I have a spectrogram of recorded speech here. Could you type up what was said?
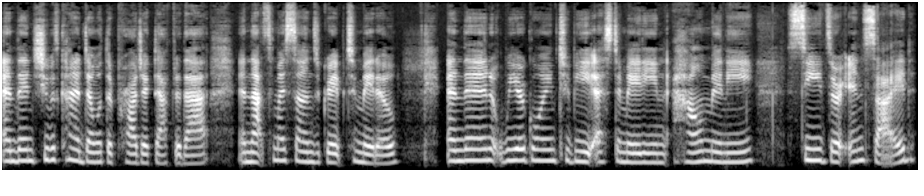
And then she was kind of done with the project after that and that's my son's grape tomato. And then we are going to be estimating how many seeds are inside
